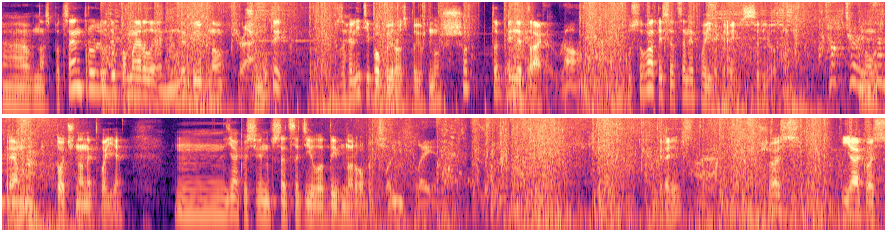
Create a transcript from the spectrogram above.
А, в нас по центру люди померли, не дивно. Чому ти взагалі ті боби розбив? Ну що тобі не так? Кусуватися це не твоє, Грейвс, серйозно. Ну от прям точно не твоє. м якось він все це діло дивно робить. Грейвс. Щось якось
